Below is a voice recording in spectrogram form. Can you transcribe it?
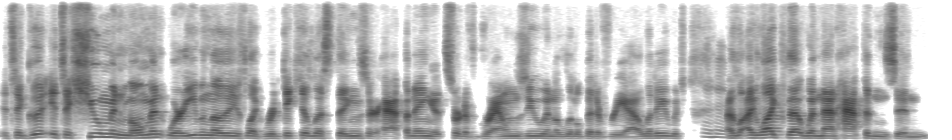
It's a good it's a human moment where even though these like ridiculous things are happening it sort of grounds you in a little bit of reality which Mhm. I, I like that when that happens in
